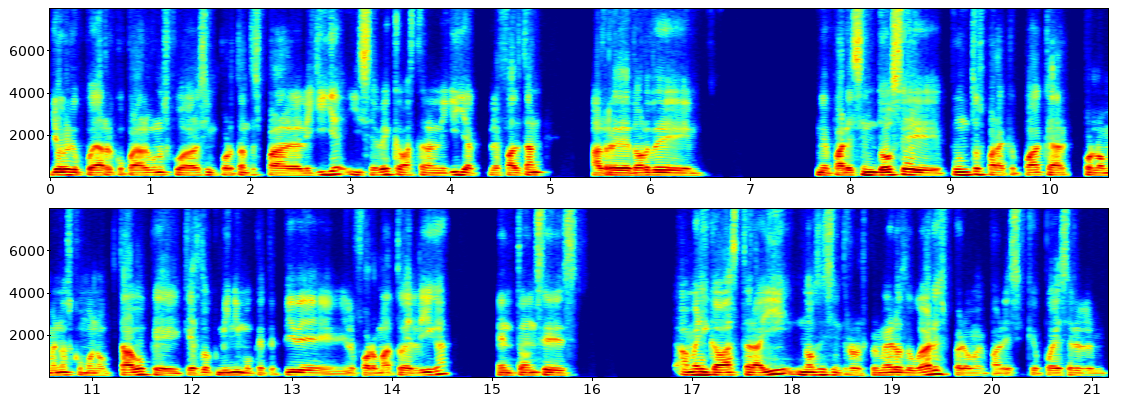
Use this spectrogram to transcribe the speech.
yo creo que puede recuperar algunos jugadores importantes para la liguilla y se ve que va a estar en liguilla. Le faltan alrededor de, me parecen 12 puntos para que pueda quedar por lo menos como en octavo, que, que es lo mínimo que te pide el formato de liga. Entonces, América va a estar ahí, no sé si entre los primeros lugares, pero me parece que puede ser el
